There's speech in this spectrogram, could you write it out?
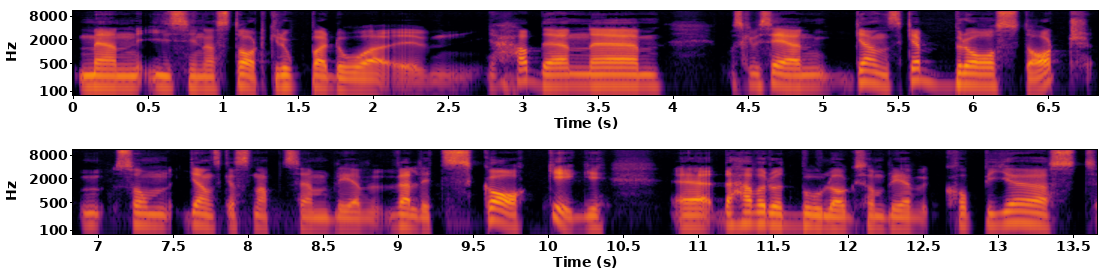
men i sina startgropar då eh, hade en, eh, vad ska vi säga, en ganska bra start som ganska snabbt sen blev väldigt skakig. Eh, det här var då ett bolag som blev kopiöst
